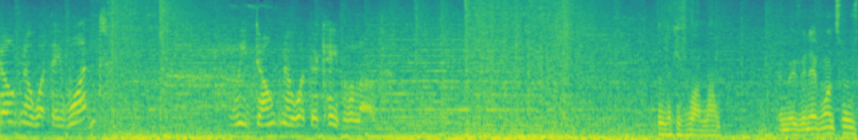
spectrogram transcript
Don't know what they want. We don't know what they're capable of. They're looking for my mum. They're moving everyone towards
